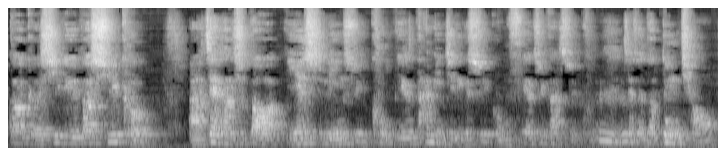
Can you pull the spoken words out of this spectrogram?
到葛溪流，到溪口，啊，再上去到岩石林水库，也是大面积的一个水库，我们阜阳最大的水库。嗯再到到洞桥、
